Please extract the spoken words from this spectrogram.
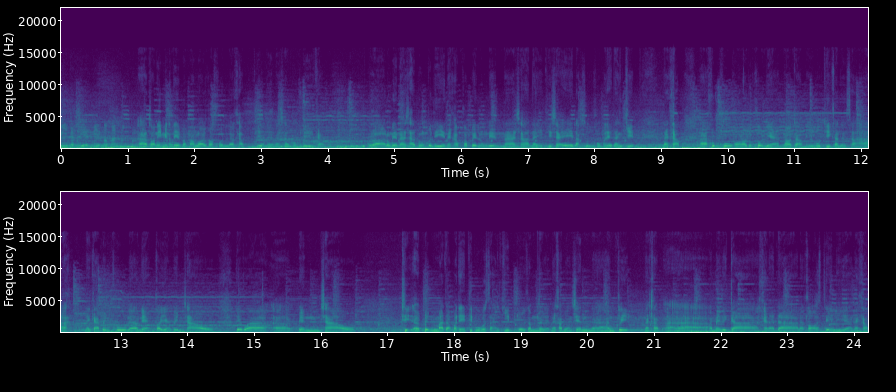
มีนักเรียนเรียนประมาณกี่คนอาตอนนี้มีนักเรียนประมาณร้อยกว่าคนแล้วครับที่โรงเรียนนานาชาติบูมเบอรี่ครับโรงเรียนนานาชาติบูมเบอรี่นะครับก็เป็นโรงเรียนนานาชาติในที่ใช้หลักสูตรของประเทศอังกฤษนะครับคุณครูของเราทุกคนเนี่ยนอกจากมีวุฒิการศึกษาในการเป็นครูแล้วเนี่ยก็ยังเป็นชาว เรียกว่าเป็นชาวที่เป็นมาจากประเทศที่พูดภาษาอังกฤษโดยกำเนิดนะครับ อย่างเช่นอังกฤษนะครับออเมริกา แคนาดา แล้วก็ออสเตรเลียนะครับ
